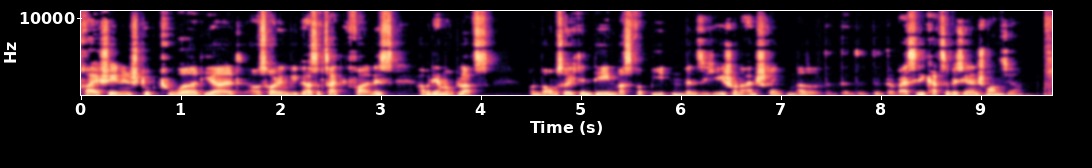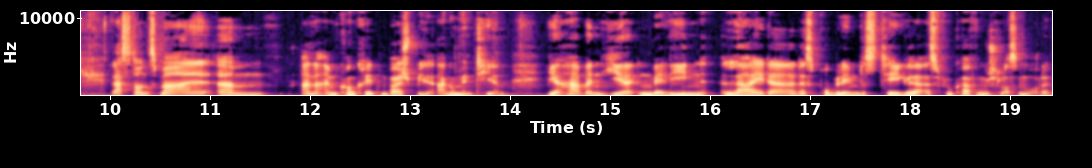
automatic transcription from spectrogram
freistehenden Struktur, die halt aus heutigen Blick aus der Zeit gefallen ist, aber die haben noch Platz. Und warum soll ich denn denen was verbieten, wenn sie sich eh schon einschränken? Also da, da, da weiß die Katze ein bisschen in den Schwanz, ja. Lasst uns mal ähm, an einem konkreten Beispiel argumentieren. Wir haben hier in Berlin leider das Problem, dass Tegel als Flughafen geschlossen wurde.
